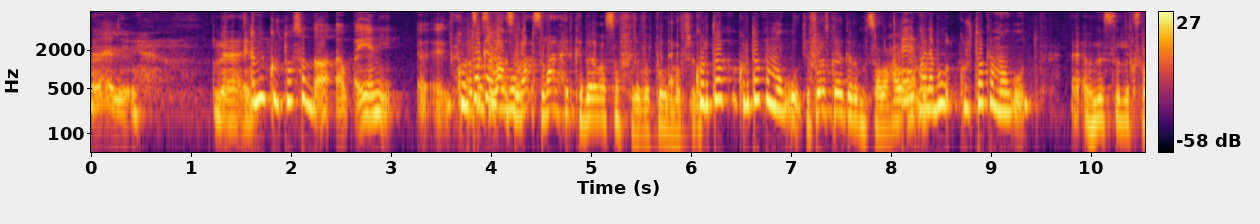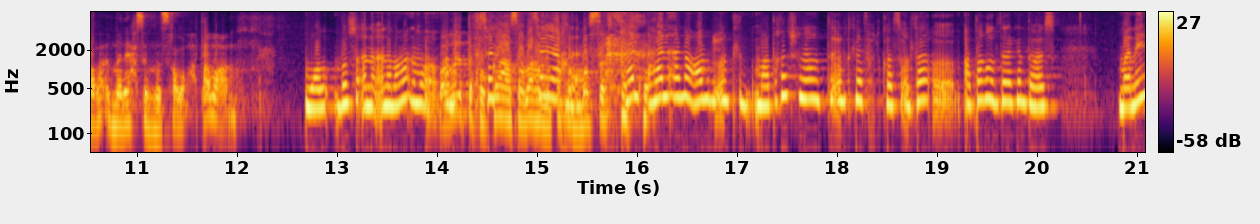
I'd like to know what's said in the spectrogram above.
يعني يعني أمين كورتوا صد يعني آه، كورتوا كان صلاح صلاح موجود صلاح الوحيد كان بيلعب أصلا في ليفربول الماتش ده كورتوا كورتوا كان موجود. الفرص كلها كانت من صلاح. إيه ما أنا بقول كورتوا كان موجود. الناس تقول لك صلاح ماني أحسن من صلاح طبعا. بص أنا أنا مع أنا والله انت فكها صلاح ثانية منتخب. مصر. هل هل أنا عمري قلت ما أعتقدش إن أنا قلت قلت كده في البودكاست قلت أعتقد قلت لك أنت بس. ماني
